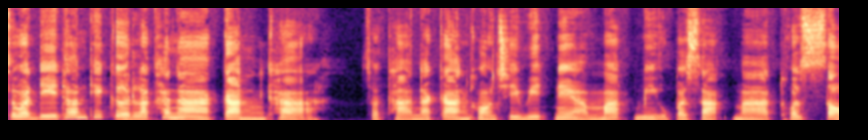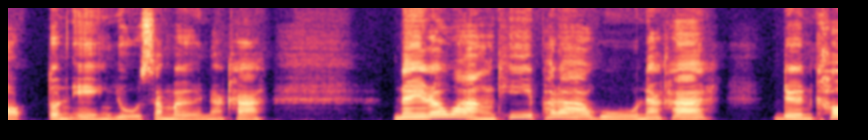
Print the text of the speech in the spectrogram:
สวัสดีท่านที่เกิดลัคนากันค่ะ สถานการณ์ของชีวิตเนี่ยมักมีอุปสรรคมาทดสอบตนเองอยู่เสมอนะคะ ในระหว่างที่พระราหูนะคะ เดินเข้า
